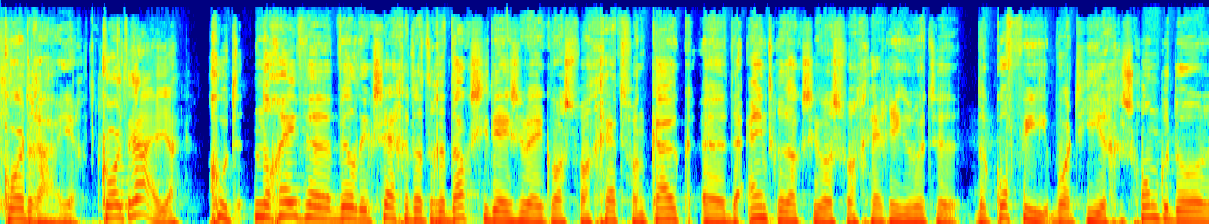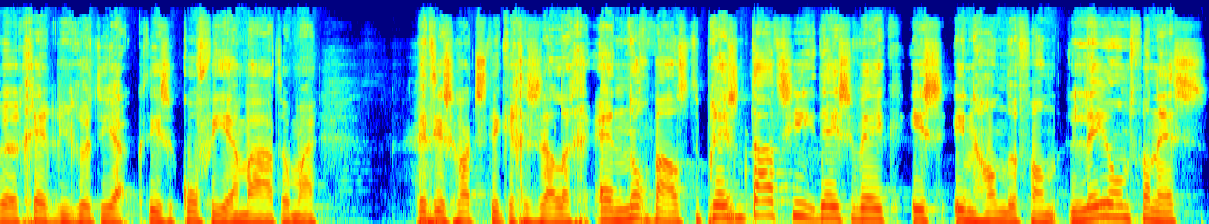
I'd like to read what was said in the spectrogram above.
Kort draaien. Kort draaien. Goed, nog even wilde ik zeggen dat de redactie deze week was van Gert van Kuik. de eindredactie was van Gerry Rutte. De koffie wordt hier geschonken door Gerry Rutte. Ja, het is koffie en water, maar... Het is hartstikke gezellig. En nogmaals, de presentatie deze week is in handen van Leon van Nes.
